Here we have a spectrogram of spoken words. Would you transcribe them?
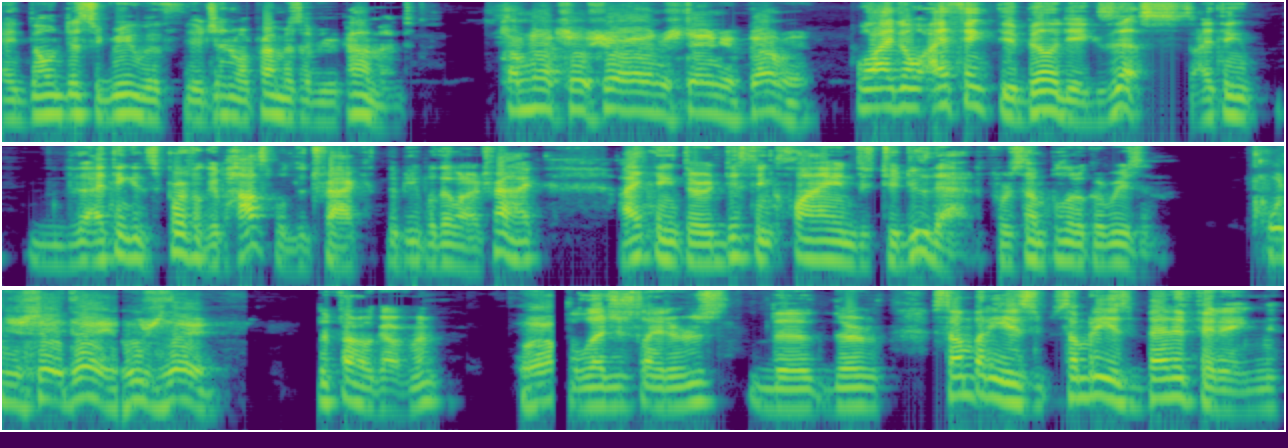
I don't disagree with the general premise of your comment. I'm not so sure I understand your comment. Well, I don't. I think the ability exists. I think I think it's perfectly possible to track the people they want to track. I think they're disinclined to do that for some political reason. When you say they, who's they? The federal government. Well, the legislators. The there somebody is somebody is benefiting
